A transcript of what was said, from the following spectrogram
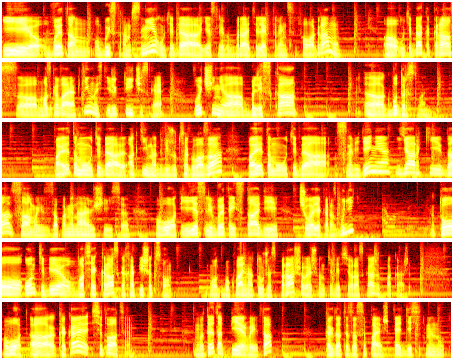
И в этом быстром сне у тебя, если брать электроэнцефалограмму, а, у тебя как раз а, мозговая активность электрическая очень а, близка а, к бодрствованию. Поэтому у тебя активно движутся глаза, поэтому у тебя сновидения яркие, да, самые запоминающиеся. Вот, и если в этой стадии человека разбудить, то он тебе во всех красках опишет сон. Вот буквально тут же спрашиваешь, он тебе все расскажет, покажет. Вот, а какая ситуация? Вот это первый этап, когда ты засыпаешь 5-10 минут.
